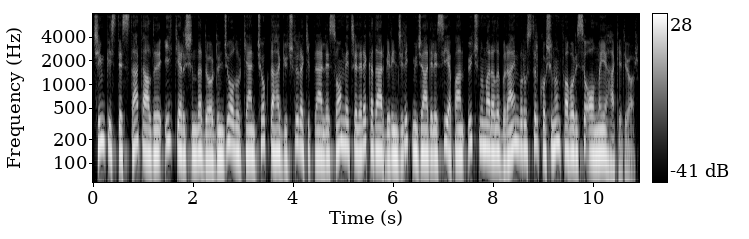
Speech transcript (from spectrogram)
Çim pistte start aldığı ilk yarışında dördüncü olurken çok daha güçlü rakiplerle son metrelere kadar birincilik mücadelesi yapan 3 numaralı Brian Brewster koşunun favorisi olmayı hak ediyor.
